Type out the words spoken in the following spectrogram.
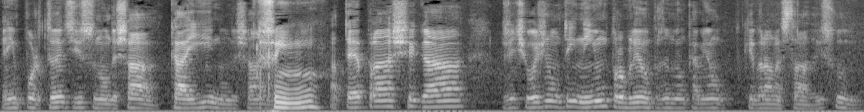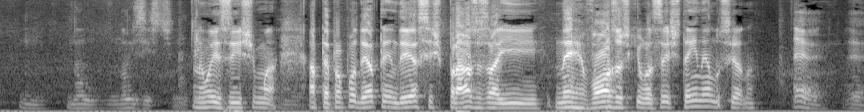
É- importante isso, não deixar cair, não deixar Sim. até para chegar. A gente hoje não tem nenhum problema, por exemplo, de um caminhão quebrar na estrada. Isso não, não existe. Não tem. Não existe uma. Até para poder atender esses prazos aí nervosos que vocês têm, né, Luciano? É, é,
